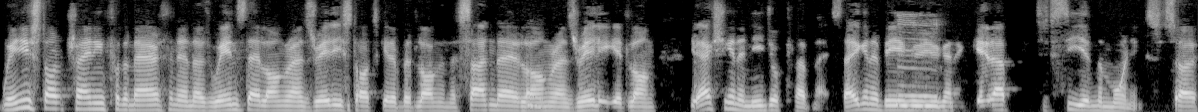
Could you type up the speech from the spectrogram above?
when you start training for the marathon and those Wednesday long runs really start to get a bit long and the Sunday long runs really get long, you're actually going to need your club mates. They're going to be who Mm. you're going to get up to see in the mornings. So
